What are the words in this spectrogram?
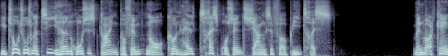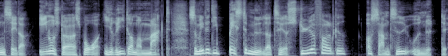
I 2010 havde en russisk dreng på 15 år kun 50% chance for at blive 60. Men vodkaen sætter endnu større spor i rigdom og magt som et af de bedste midler til at styre folket og samtidig udnytte det.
